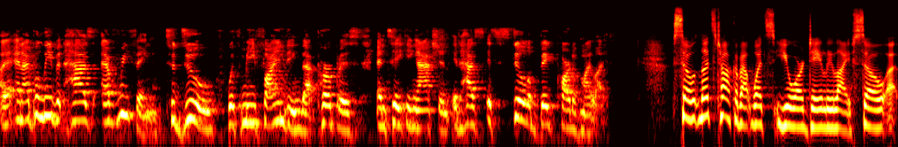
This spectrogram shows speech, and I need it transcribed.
And I believe it has everything to do with me finding that purpose and taking action. It has, it's still a big part of my life. So let's talk about what's your daily life. So, uh,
